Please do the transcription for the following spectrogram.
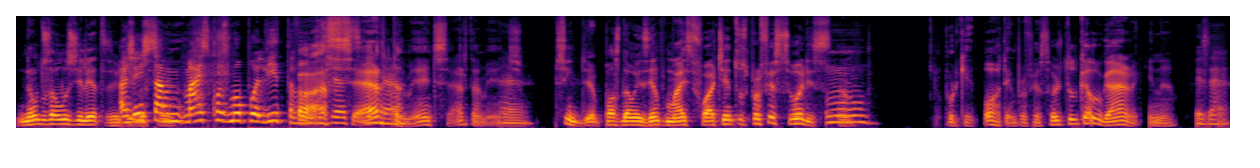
Não dos alunos de letras. A gente tá assim. mais cosmopolita, vamos Ah, dizer assim. né? certamente, certamente. É. Sim, eu posso dar um exemplo mais forte entre os professores. né? Hum, Porque, porra, tem professor de tudo que é lugar aqui, né? Pois é.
